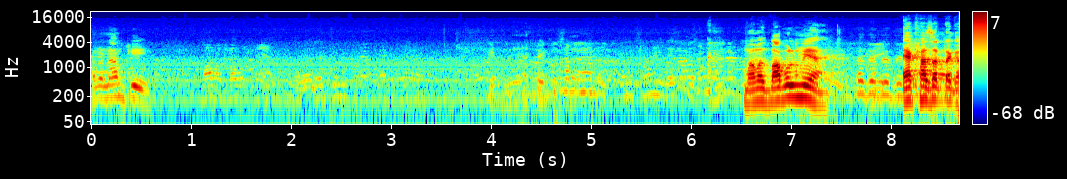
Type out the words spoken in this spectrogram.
আপনার নাম কি? মোহাম্মদ বাবুল মিয়া। এক হাজার টাকা।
